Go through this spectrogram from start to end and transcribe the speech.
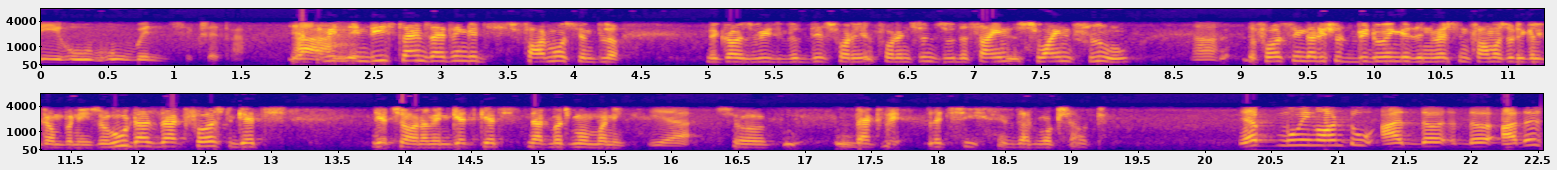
see who who wins, etc. Yeah, Ah. I mean, in these times, I think it's far more simpler because we, with this, for for instance, with the swine swine flu, Ah. the first thing that you should be doing is invest in pharmaceutical companies. So who does that first gets gets on. I mean, get gets that much more money. yeah. So that way, let's see if that works out. Yep, moving on to uh, the the other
